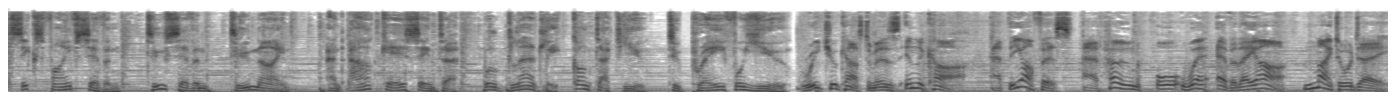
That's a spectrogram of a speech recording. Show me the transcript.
657 2729 and our care center will gladly contact you to pray for you. Reach your customers in the car, at the office, at home, or wherever they are, night or day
